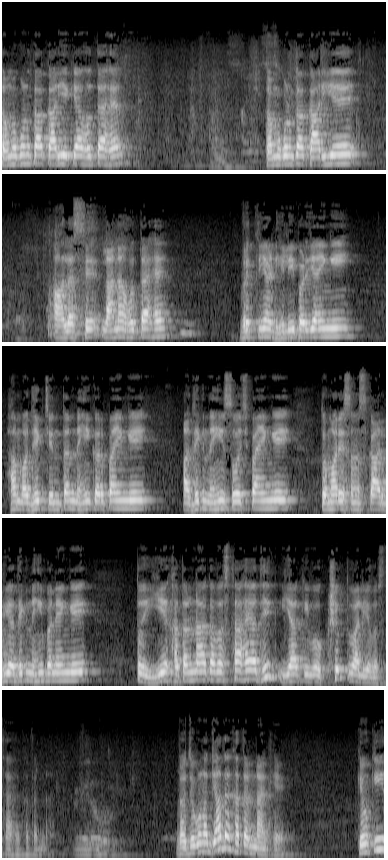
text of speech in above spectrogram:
तमोगुण का कार्य क्या होता है? तमोगुण का कार्य आलस्य लाना होता है। वृत्तियाँ ढीली पड़ जाएँगी, हम अधिक चिंतन नहीं कर पाएँगे, अधिक नहीं सोच पाएँगे तो हमारे संस्कार भी अधिक नहीं बनेंगे। तो ये खतरनाक अवस्था है अधिक, या कि वो क्षिप्त वाली अवस्था है खतरनाक? रजोगुण ज़्यादा खतरनाक है। क्योंकि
